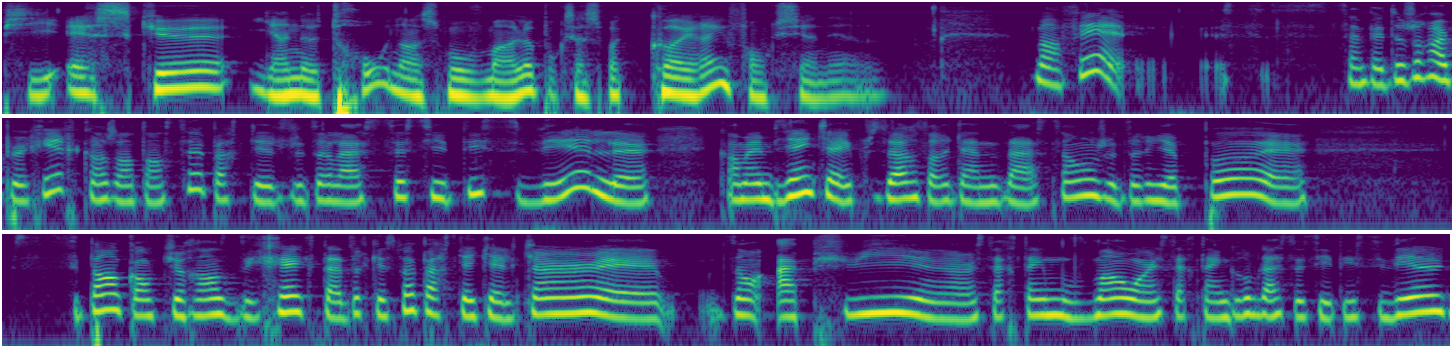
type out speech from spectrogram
Puis est-ce qu'il y en a trop dans ce mouvement-là pour que ça soit cohérent et fonctionnel? Ben, en fait, ça me fait toujours un peu rire quand j'entends ça parce que, je veux dire, la société civile, quand même bien qu'il y ait plusieurs organisations, je veux dire, il n'y a pas... Euh, c'est pas en concurrence directe, c'est-à-dire que c'est pas parce que quelqu'un, euh, disons, appuie un certain mouvement ou un certain groupe de la société civile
